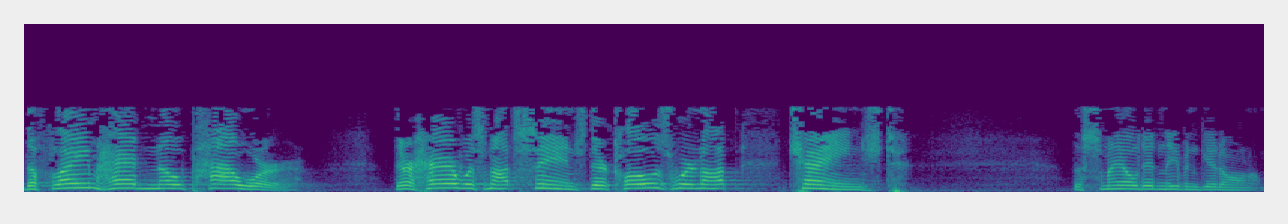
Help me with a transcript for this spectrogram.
the flame had no power. Their hair was not singed. Their clothes were not changed. The smell didn't even get on them.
